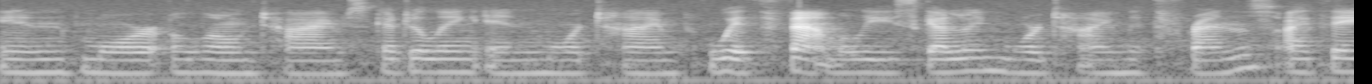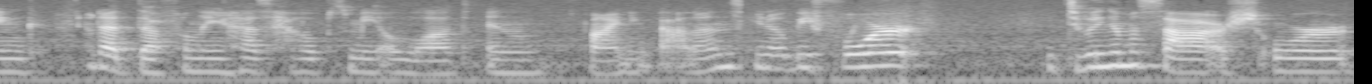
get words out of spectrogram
in more alone time, scheduling in more time with family, scheduling more time with friends, I think that definitely has helped me a lot in finding balance. You know, before doing a massage or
